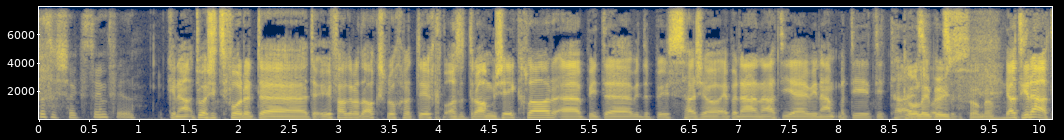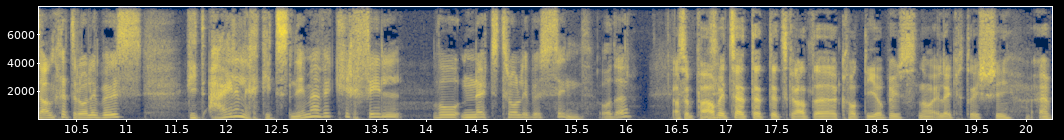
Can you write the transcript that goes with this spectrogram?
Das ist schon extrem viel. Genau, du hast jetzt vorher den, den ÖV gerade angesprochen natürlich. Also Tram ist eh klar, äh, bei den, bei den Bussen hast du ja eben auch, auch die, äh, wie nennt man die, die Teile? Trolleybus, oder? Ja, genau, danke, Trolleybus. Gibt, eigentlich gibt's nicht mehr wirklich viel, die nicht Trolleybus sind, oder? Also die VBZ hat jetzt gerade einen Quartierbus noch elektrische äh,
